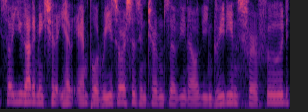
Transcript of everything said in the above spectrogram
so you got to make sure that you have ample resources in terms of you know the ingredients for food.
